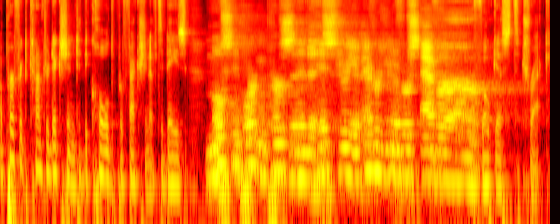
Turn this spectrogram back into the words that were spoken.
A perfect contradiction to the cold perfection of today's most important person in the history of every universe ever focused Trek.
